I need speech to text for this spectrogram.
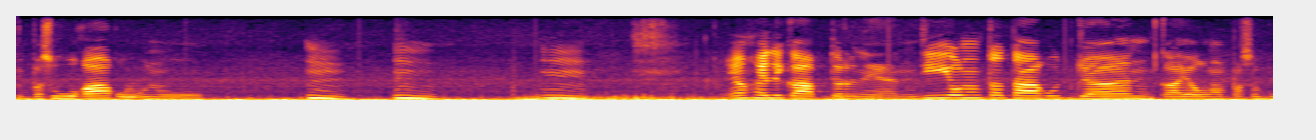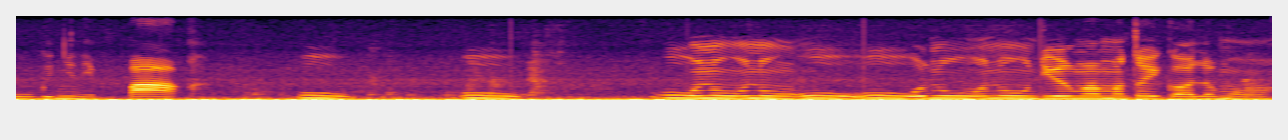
May basuka ako, ano. Mm, mm, mm. Yung helicopter na yan, hindi ako natatakot dyan. Kaya ko nga pasabugin yun eh. Pak. Oo. Oo. Oo, ano, ano, oo, oo, ano, ano, hindi mamatay, kala mo ah.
